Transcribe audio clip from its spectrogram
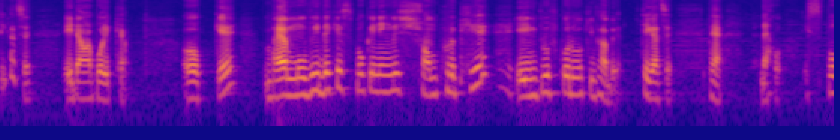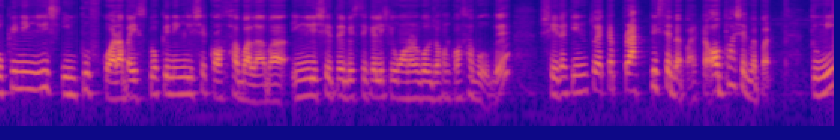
ঠিক আছে? এটা আমার পরীক্ষা। ওকে, ভাইয়া মুভি দেখে স্পোকেন ইংলিশ সম্পর্কে ইমপ্রুভ করব কীভাবে? ঠিক আছে? ভাইয়া দেখো স্পোকেন ইংলিশ ইমপ্রুভ করা বা স্পোকেন ইংলিশে কথা বলা বা ইংলিশেতে বেসিক্যালি কেউ অনর্গল যখন কথা বলবে, সেটা কিন্তু একটা প্র্যাকটিসের ব্যাপার, একটা অভ্যাসের ব্যাপার। তুমি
